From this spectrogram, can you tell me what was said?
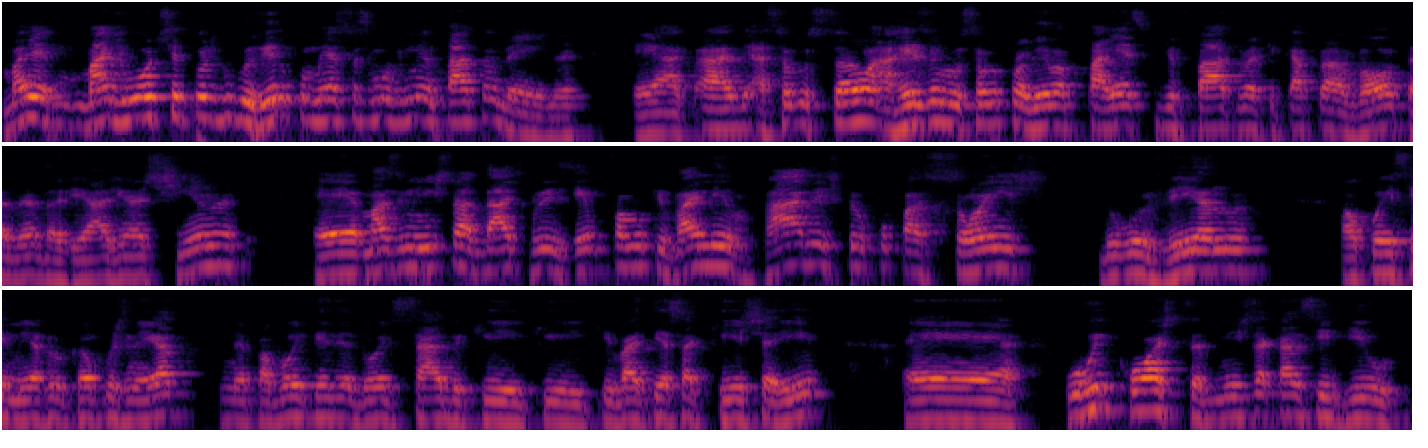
Mas, mas outros setores do governo começam a se movimentar também, né? É, a, a, a solução, a resolução do problema parece que de fato vai ficar para a volta, né, da viagem à China. É, mas o ministro Haddad, por exemplo, falou que vai levar as preocupações do governo ao conhecimento do Campos Neto, né, para bom entendedor, sabe que, que, que vai ter essa queixa aí. É, o Rui Costa, ministro da Casa Civil,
